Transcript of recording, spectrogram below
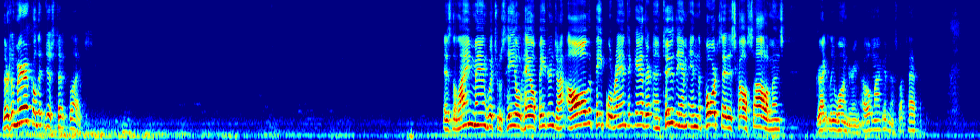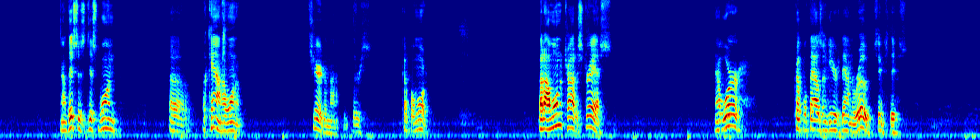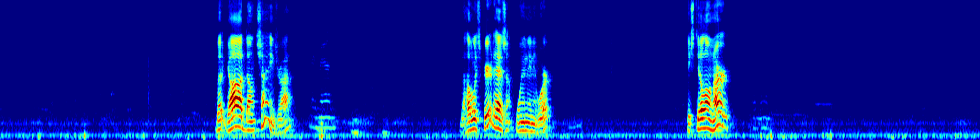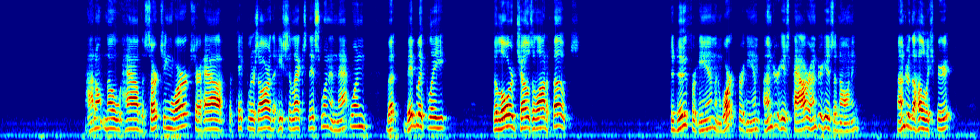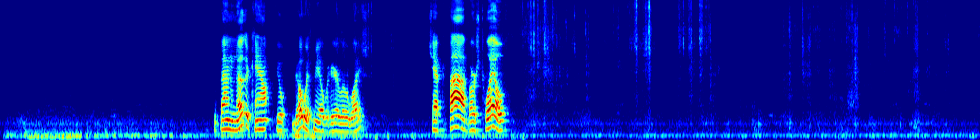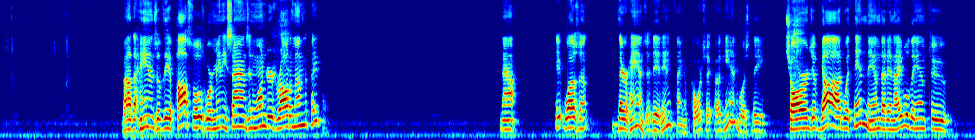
There's a miracle that just took place. As the lame man which was healed held Peter and John, all the people ran together unto them in the porch that is called Solomon's, greatly wondering, oh my goodness, what's happened? Now, this is just one uh, account I want to share tonight. There's a couple more. But I want to try to stress. Now we're a couple thousand years down the road since this. But God don't change, right? Amen. The Holy Spirit hasn't went anywhere. He's still on earth. Amen. I don't know how the searching works or how particulars are that he selects this one and that one, but biblically, the Lord chose a lot of folks to do for him and work for him under his power, under his anointing, under the Holy Spirit. You find another count, if you'll go with me over here a little ways. Chapter 5, verse 12. By the hands of the apostles were many signs and wonders wrought among the people. Now, it wasn't their hands that did anything, of course. It, again, was the charge of God within them that enabled them to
